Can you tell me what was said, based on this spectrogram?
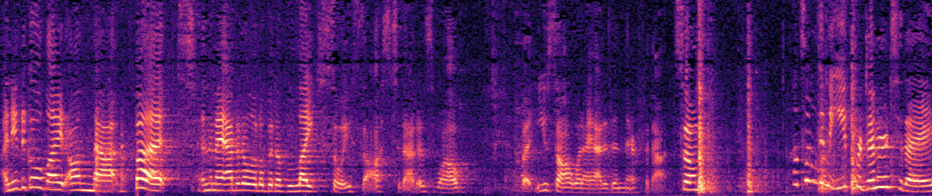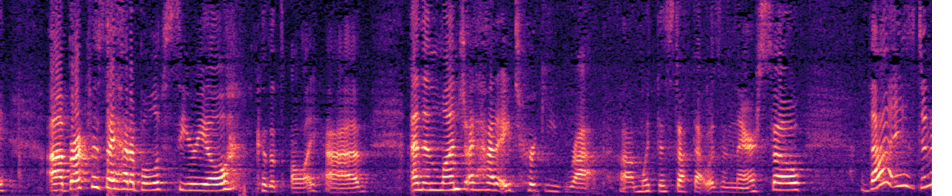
I need to go light on that, but, and then I added a little bit of light soy sauce to that as well. But you saw what I added in there for that. So that's what I'm going to eat for dinner today. Uh, breakfast, I had a bowl of cereal because that's all I have. And then lunch, I had a turkey wrap um, with the stuff that was in there. So that is dinner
